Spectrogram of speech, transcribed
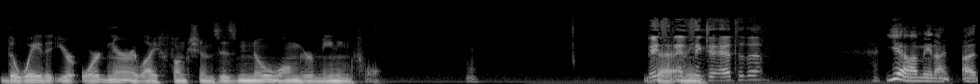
the way that your ordinary life functions is no longer meaningful. Nathan, That- I anything mean- to add to that? Yeah, I mean, I, I,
